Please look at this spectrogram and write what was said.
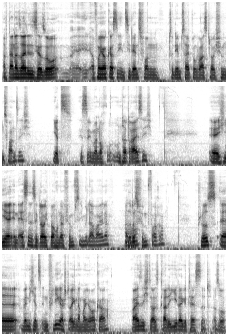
Auf der anderen Seite ist es ja so, äh, auf Mallorca ist die Inzidenz von, zu dem Zeitpunkt war es, glaube ich, 25. Jetzt ist sie immer noch unter 30. Äh, hier in Essen ist sie, glaube ich, bei 150 mittlerweile. Also Mhm. das Fünffache. Plus, äh, wenn ich jetzt in den Flieger steige nach Mallorca, weiß ich, da ist gerade jeder getestet. Also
